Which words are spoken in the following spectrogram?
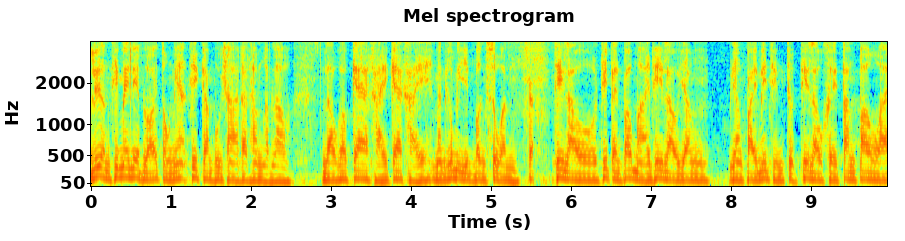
เรื่องที่ไม่เรียบร้อยตรงเนี้ยที่กัมพูชากระทำกับเรา เราก็แก้ไขแก้ไข มันก็มีบางส่วนครับที่เราที่เป็นเป้าหมายที่เรายังยังไปไม่ถึงจุดที่เราเคยตั้งเป้าไว้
